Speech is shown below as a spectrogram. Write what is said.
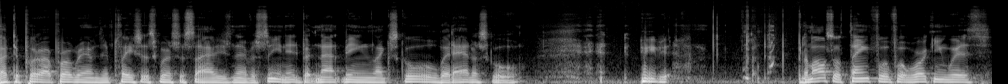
uh, to put our programs in places where society's never seen it but not being like school but at a school. But I'm also thankful for working with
